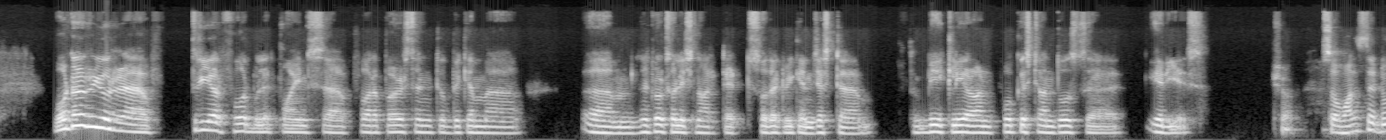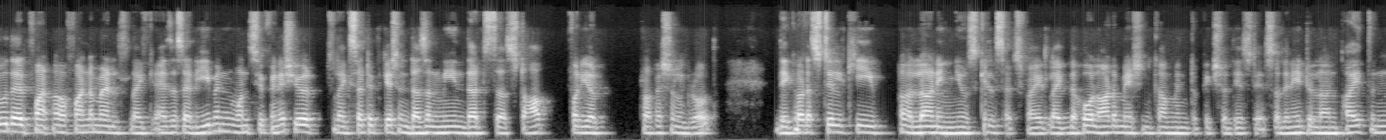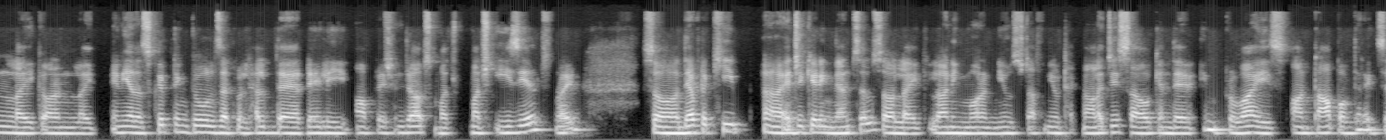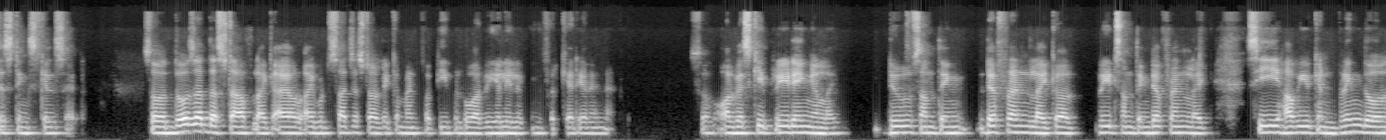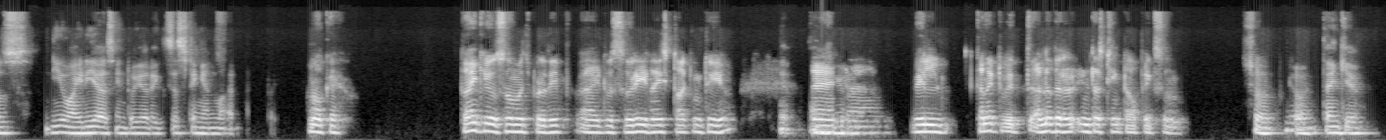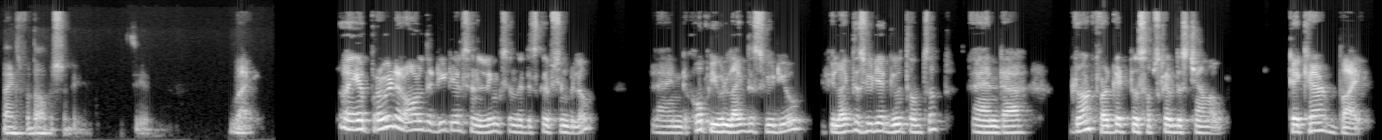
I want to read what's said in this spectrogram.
what are your uh, three or four bullet points uh, for a person to become a um, network solution architect so that we can just um, be clear on focused on those uh, areas? Sure so once they do their fun, uh, fundamentals like as i said even once you finish your like certification doesn't mean that's a stop for your professional growth. They got to still keep uh, learning new skill sets right? Like the whole automation come into picture these days. So they need to learn python like on like any other scripting tools that will help their daily operation jobs much much easier right? So they have to keep uh, educating themselves or like learning more and new stuff new technology so how can they improvise on top of their existing skill set so those are the stuff like I, I would suggest or recommend for people who are really looking for career in that. So always keep reading and like do something different, like or read something different, like see how you can bring those new ideas into your existing environment. Okay. Thank you so much, Pradeep. Uh, it was very nice talking to you. Yeah, and uh, we'll connect with another interesting topic soon. Sure. Go Thank you. Thanks for the opportunity. See you. Bye. I have provided all the details and links in the description below and hope you will like this video. If you like this video, give thumbs up And uh, do not forget to subscribe this channel. Take care. Bye.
